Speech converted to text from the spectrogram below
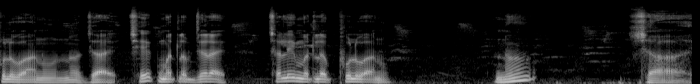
ફૂલવાનું ન જાય. છેક મતલબ જરાય, છલી મતલબ ફૂલવાનું ન જાય.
